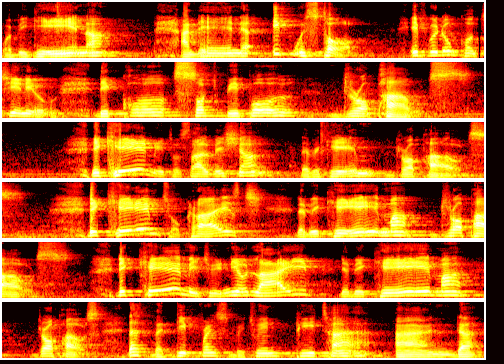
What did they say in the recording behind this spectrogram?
we begin, and then if we stop, if we don't continue, they call such people dropouts. They came into salvation, they became dropouts. They came to Christ, they became dropouts. They came into a new life, they became dropouts. That's the difference between Peter and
